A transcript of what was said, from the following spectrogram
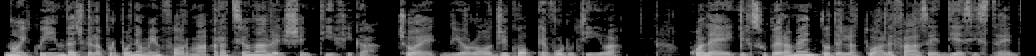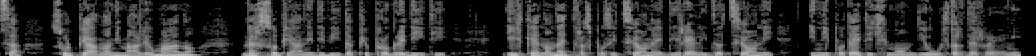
Noi qui invece la proponiamo in forma razionale scientifica, cioè biologico-evolutiva. Qual è il superamento dell'attuale fase di esistenza sul piano animale umano verso piani di vita più progrediti, il che non è trasposizione di realizzazioni in ipotetici mondi ultraterreni,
